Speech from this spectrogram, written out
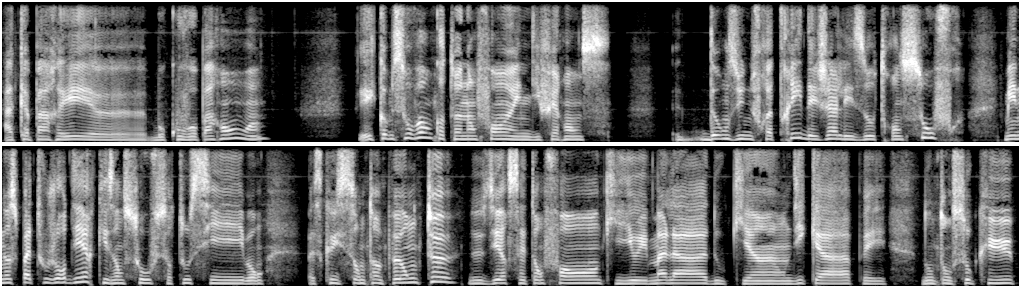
accaparer euh, beaucoup vos parents. hein. Et comme souvent, quand un enfant a une différence, dans une fratrie, déjà, les autres en souffrent. Mais ils n'osent pas toujours dire qu'ils en souffrent, surtout si, bon, parce qu'ils sont un peu honteux de se dire cet enfant qui est malade ou qui a un handicap et dont on s'occupe,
